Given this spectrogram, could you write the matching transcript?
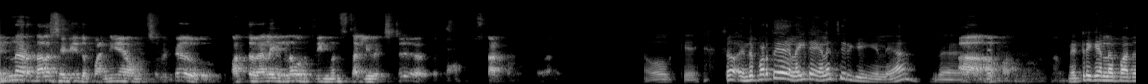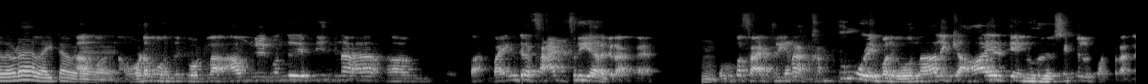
என்ன இருந்தாலும் சரி இதை பண்ணியே ஆகணும்னு சொல்லிட்டு மத்த வேலைகள்லாம் ஒரு த்ரீ மந்த்ஸ் தள்ளி வச்சுட்டு ஸ்டார்ட் பண்ணேன் ஓகே. ஸோ இந்த படத்தை லைட்டா இழைச்சிருக்கீங்க இல்லையா? இந்த நெட்ரிகன்ல பார்த்ததை விட லைட்டா உடம்பு வந்து டோட்டலா அவங்களுக்கு வந்து எப்படி இருக்குன்னா பயங்கர ஃபேட் ஃப்ரீயா இருக்கிறாங்க. ரொம்ப ஃபேட் ஃப்ரீனா கடும் உழைப்பாளி. ஒரு நாளைக்கு ஆயிரத்தி ஐநூறு செங்கல் பண்றாங்க.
